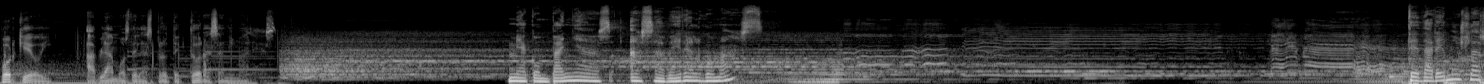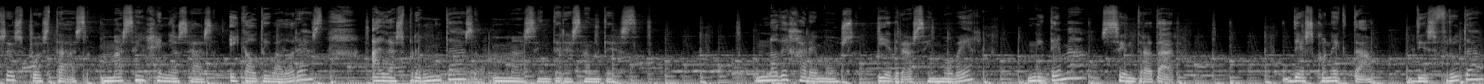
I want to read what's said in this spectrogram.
Porque hoy hablamos de las protectoras animales. ¿Me acompañas a saber algo más? Te daremos las respuestas más ingeniosas y cautivadoras a las preguntas más interesantes. No dejaremos piedras sin mover ni tema sin tratar. Desconecta, disfruta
